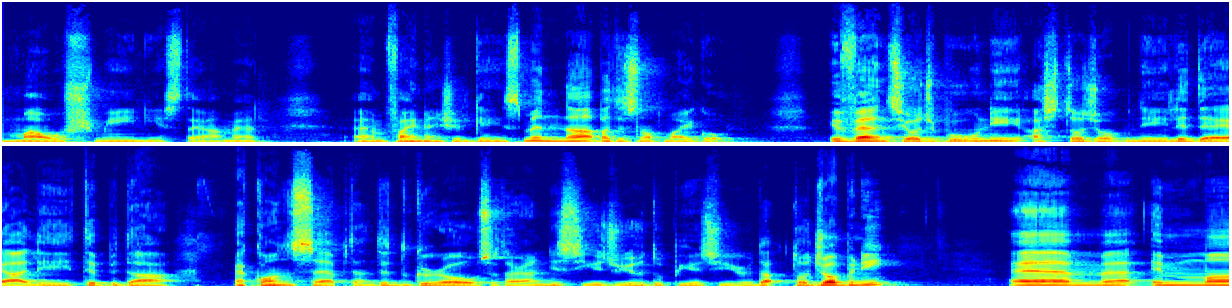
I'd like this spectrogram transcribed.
mawx min jista jagħmel financial gains minna, but it's not my goal. Events joġbuni għax toġobni l-ideja li tibda a concept and it grows u tara nis jiġu jihdu pieċir da toġobni. Imma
